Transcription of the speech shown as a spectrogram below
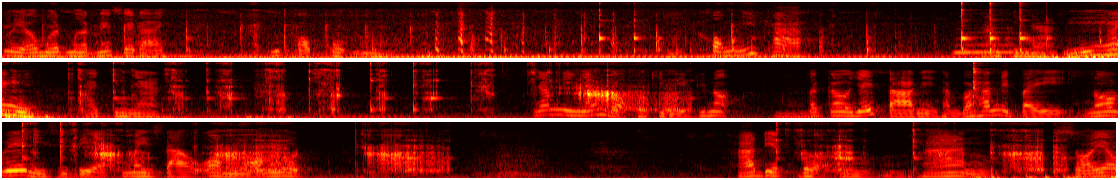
ด้วยเอาเมิดเมิดๆเนี่ยเสียดายยุบขอบพกอืม ของนี้ค่ะหากินยากเด้หากินหากินยากย้ำนี่ย้ำดอกผักขี้เหล็กพี่เนาะอืมแตะเกาย้ายตานี่คันบ่ทันได้ไปนอร์เวย์นี่สิแบกไม่สาวอ้อมน้องรถหาเด็ดดอกอันหาอันซอยเอา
